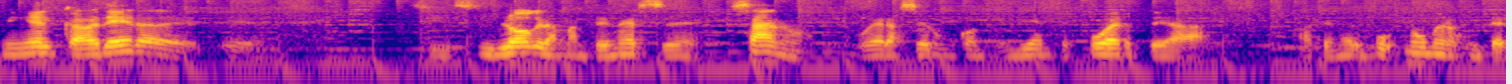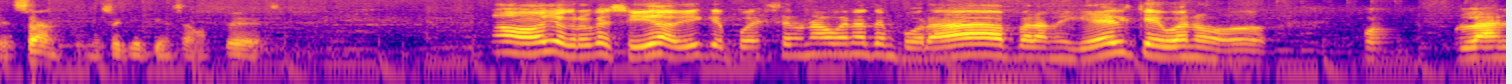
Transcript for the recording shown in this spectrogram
Miguel Cabrera, si, logra mantenerse sano, poder ser un contendiente fuerte a, a tener números interesantes. No sé qué piensan ustedes. No, yo creo que sí, David, que puede ser una buena temporada para Miguel, que bueno, por las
